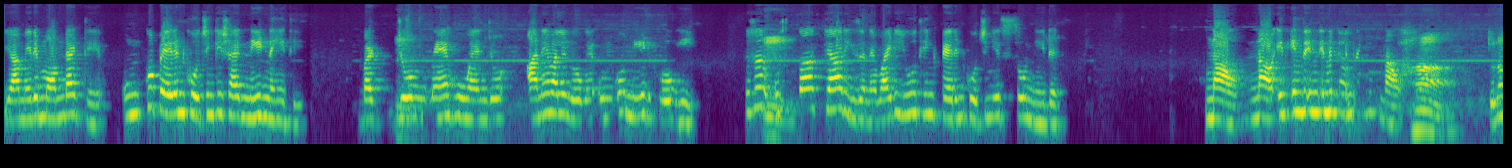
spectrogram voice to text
या मेरे मॉम डैड थे उनको पेरेंट कोचिंग की शायद नीड नहीं थी बट जो hmm. मैं हूँ एंड जो आने वाले लोग हैं उनको नीड होगी। तो सर hmm. उसका क्या रीजन है? Why do you think parent coaching is so needed now now in in in in now हाँ। तो ना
